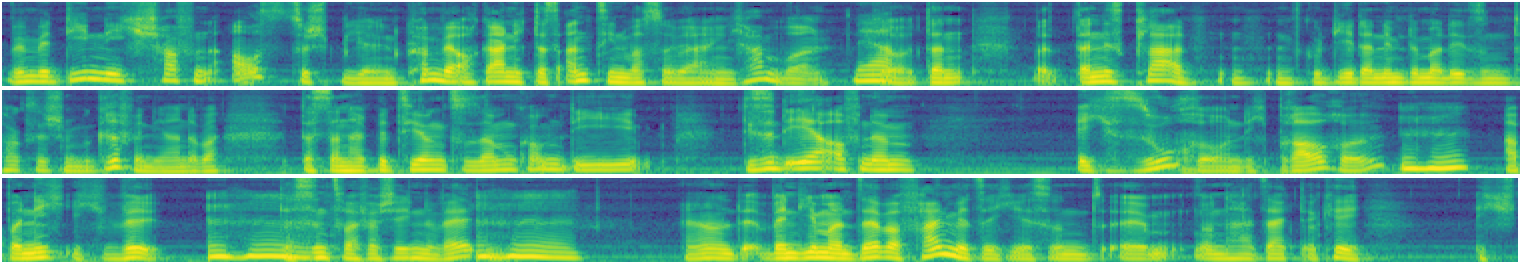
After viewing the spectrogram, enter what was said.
wenn wir die nicht schaffen auszuspielen, können wir auch gar nicht das anziehen, was wir eigentlich haben wollen. Ja. So, dann, dann ist klar, gut, jeder nimmt immer diesen toxischen Begriff in die Hand, aber dass dann halt Beziehungen zusammenkommen, die, die sind eher auf einem, ich suche und ich brauche, mhm. aber nicht ich will. Mhm. Das sind zwei verschiedene Welten. Mhm. Ja, und wenn jemand selber fein mit sich ist und, ähm, und halt sagt, okay, ich,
